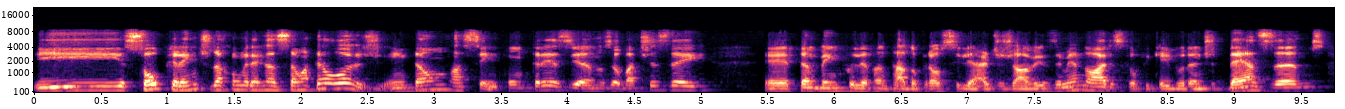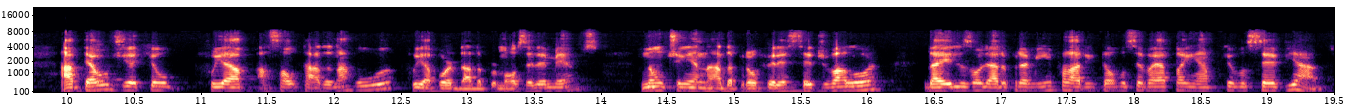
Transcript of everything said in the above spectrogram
e sou crente da congregação até hoje. Então, assim, com 13 anos eu batizei, é, também fui levantado para auxiliar de jovens e menores, que eu fiquei durante 10 anos, até o dia que eu fui assaltada na rua, fui abordada por maus elementos, não tinha nada para oferecer de valor. Daí eles olharam para mim e falaram: então você vai apanhar porque você é viado.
